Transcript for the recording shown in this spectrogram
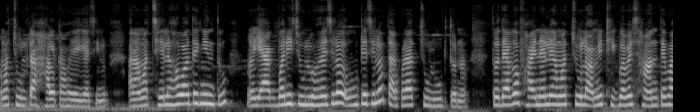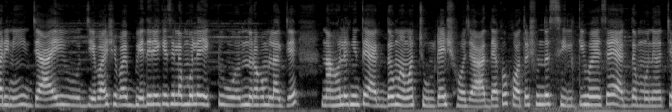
আমার চুলটা হালকা হয়ে গেছিল। আর আমার ছেলে হওয়াতে কিন্তু ওই একবারই চুল হয়েছিল, উঠেছিল, তারপরে আর চুল উঠতো না। তো দেখো ফাইনালি আমার চুল আমি ঠিকভাবে ছানতে পারিনি। যাই যেবাই সেবাই বেঁধে রেখেছিলাম বলে একটু অন্যরকম লাগছে। না হলে কিন্তু একদম আমার চুলটাই সোজা। আর দেখো, কত সুন্দর সিল্কি হয়েছে, একদম মনে হচ্ছে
